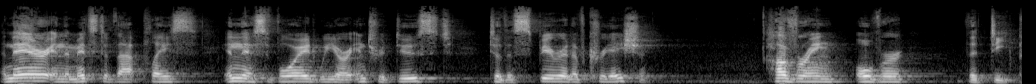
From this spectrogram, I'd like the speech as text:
And there, in the midst of that place, in this void, we are introduced to the spirit of creation hovering over the deep.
